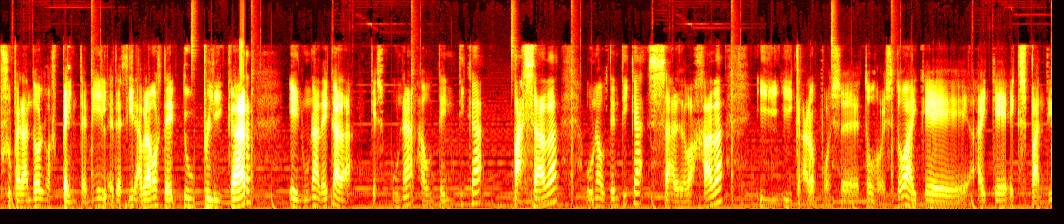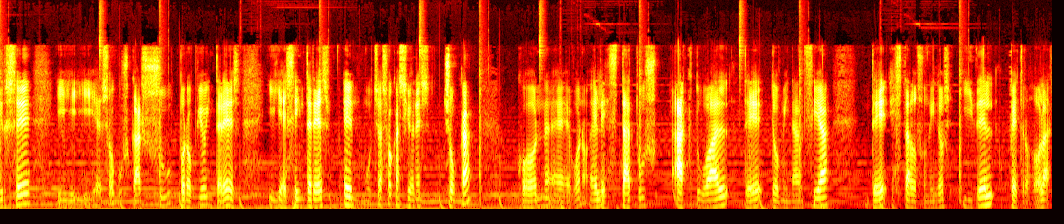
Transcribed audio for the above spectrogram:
superando los 20.000. Es decir, hablamos de duplicar en una década, que es una auténtica pasada, una auténtica salvajada y, claro, pues eh, todo esto hay que, hay que expandirse y, eso, buscar su propio interés y ese interés en muchas ocasiones choca con eh, bueno, el estatus actual de dominancia de Estados Unidos y del petrodólar.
